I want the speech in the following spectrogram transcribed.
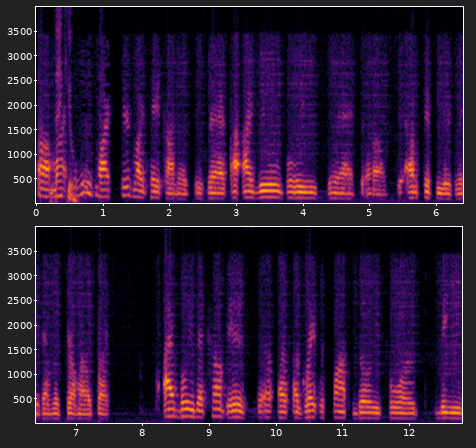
Uh, Thank you. Here's my here's my take on this: is that I, I do believe that uh, I'm 50 years of age. I've lived through all my life, but I believe that Trump is a, a great responsibility for the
